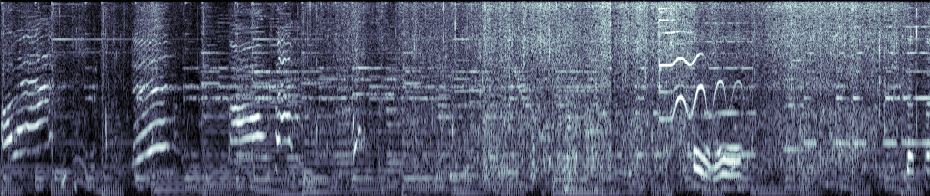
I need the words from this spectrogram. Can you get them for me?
พอแล้วหนึ่งสองสามโอ้โหจะจะ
